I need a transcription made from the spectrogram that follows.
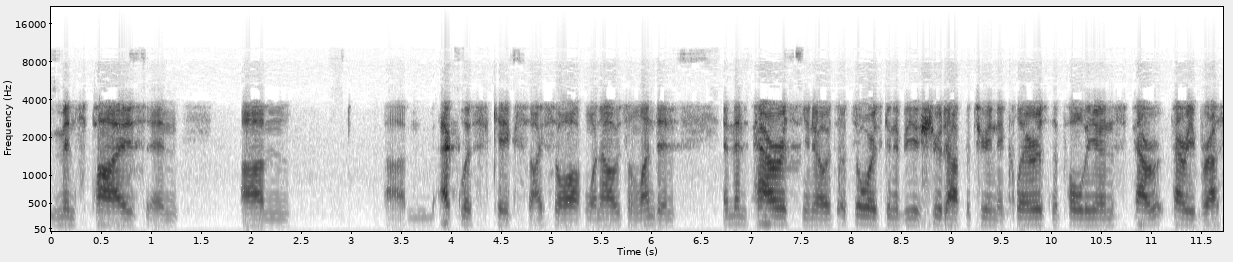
mince pies and um, um, Eccles cakes I saw when I was in London. And then Paris, you know, it's, it's always going to be a shootout between Eclairs, Napoleons, Par- Paris Brest,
